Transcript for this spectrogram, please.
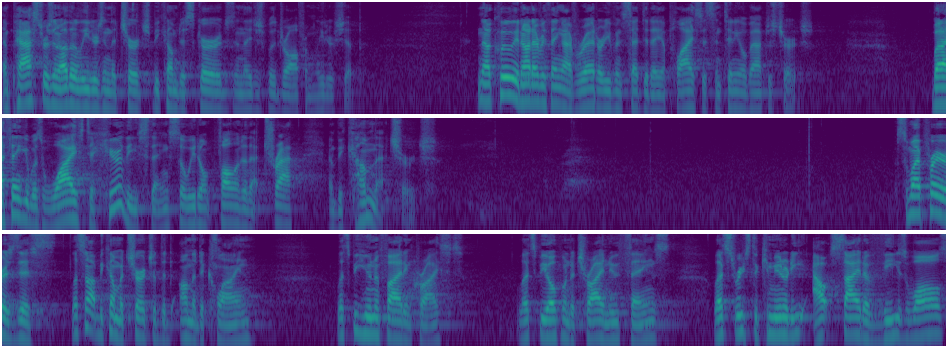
And pastors and other leaders in the church become discouraged and they just withdraw from leadership. Now, clearly, not everything I've read or even said today applies to Centennial Baptist Church. But I think it was wise to hear these things so we don't fall into that trap and become that church. So, my prayer is this let's not become a church on the decline. Let's be unified in Christ. Let's be open to try new things. Let's reach the community outside of these walls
